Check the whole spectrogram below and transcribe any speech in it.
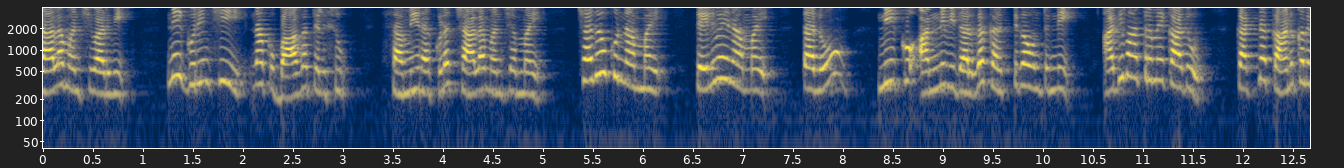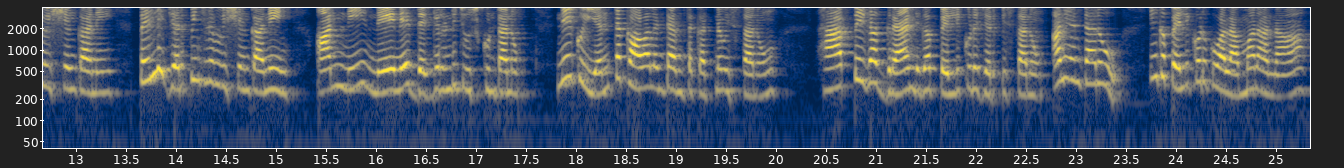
చాలా మంచివాడివి. నీ గురించి నాకు బాగా తెలుసు. సమీర కూడా చాలా మంచి అమ్మాయి. చదువుకున్న అమ్మాయి తెలివైన అమ్మాయి. తను నీకు అన్ని విధాలుగా కరెక్ట్గా ఉంటుంది. అది మాత్రమే కాదు కట్న కానుకల విషయం కానీ పెళ్ళి జరిపించడం విషయం కానీ అన్నీ నేనే దగ్గరుండి చూసుకుంటాను. నీకు ఎంత కావాలంటే అంత కట్నం ఇస్తాను. హ్యాపీగా గ్రాండ్గా పెళ్ళి కూడా జరిపిస్తాను అని అంటారు. ఇంకా పెళ్ళి కొడుకు వాళ్ళ అమ్మ నాన్న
